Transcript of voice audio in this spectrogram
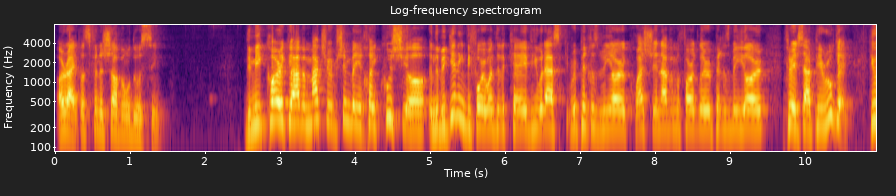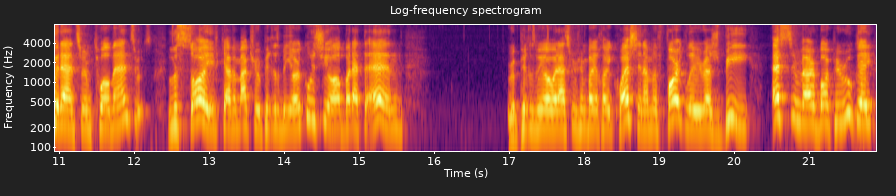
All right, let's finish up and we'll do a scene. The Mikarik, you have a Makshir Reb Shimon ben Yochai Kushya. In the beginning, before he went to the cave, he would ask Reb ben Yair a question, have a Mefark Reb ben Yair, Teresar Piruke. He would answer him 12 answers. L'soiv, you have a Makshir Reb ben Kushya, but at the end, Reb Pinchas ben Yair would ask Reb ben Yochai a question, have a Mefark Reb Rashbi, Esrim Varabar Piruke,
